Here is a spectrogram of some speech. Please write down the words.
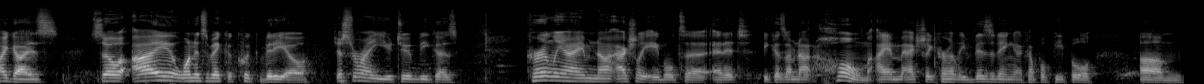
Hi guys. So I wanted to make a quick video just for my YouTube because currently I am not actually able to edit because I'm not home. I am actually currently visiting a couple people um,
